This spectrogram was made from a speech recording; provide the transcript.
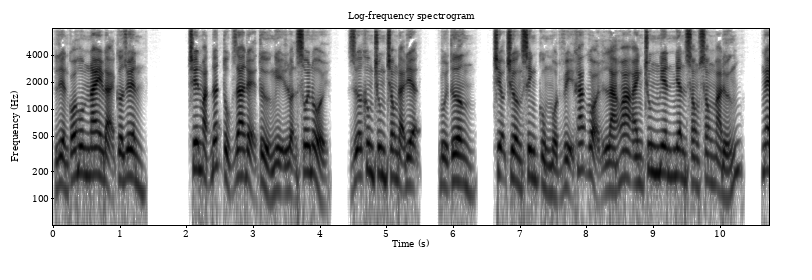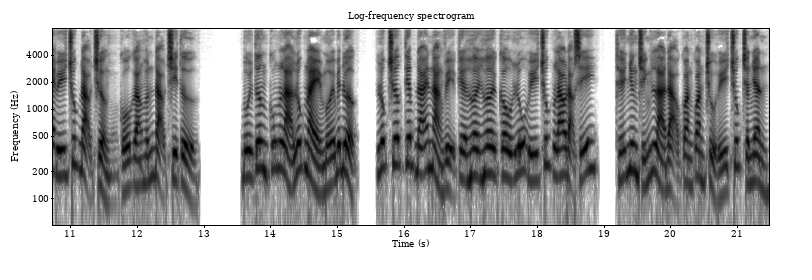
liền có hôm nay đại cơ duyên. Trên mặt đất tục gia đệ tử nghị luận sôi nổi, giữa không trung trong đại điện, bùi tương, triệu trường sinh cùng một vị khác gọi là hoa anh trung niên nhân song song mà đứng, nghe ý trúc đạo trưởng cố gắng huấn đạo chi tử. Bùi tương cũng là lúc này mới biết được, lúc trước tiếp đãi nàng vị kia hơi hơi câu lũ ý trúc lao đạo sĩ, thế nhưng chính là đạo quan quan chủ ý trúc chân nhân.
